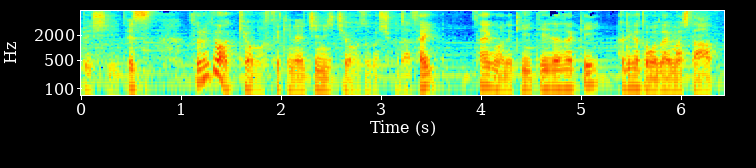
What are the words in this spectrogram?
嬉しいですそれでは今日も素敵な一日をお過ごしください最後まで聞いていただきありがとうございました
